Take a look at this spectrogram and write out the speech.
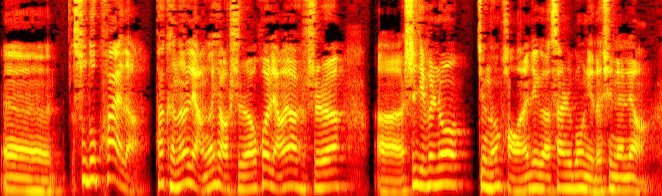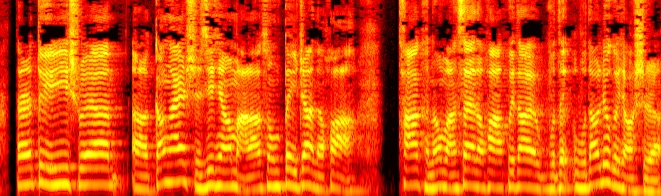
呃速度快的，他可能两个小时或两个小时呃十几分钟就能跑完这个三十公里的训练量。但是对于一说呃刚开始进行马拉松备战的话，他可能完赛的话会在五到五到六个小时。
